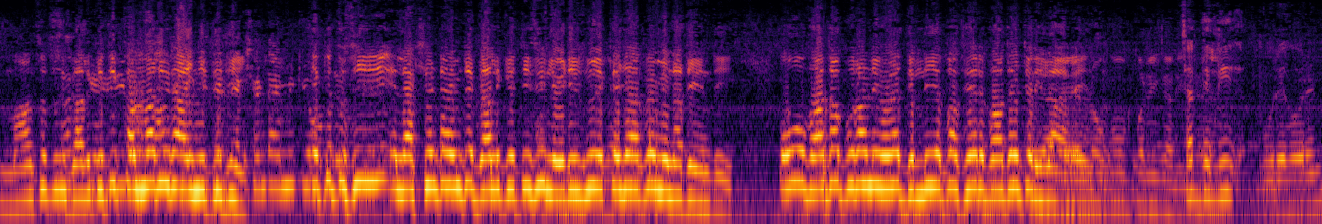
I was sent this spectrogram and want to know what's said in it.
ਮਾਨਸਾ ਤੁਸੀਂ ਗੱਲ ਕੀਤੀ ਕੰਮਾਂ ਦੀ ਰਾਜਨੀਤੀ ਦੀ। ਇੱਕ ਤੁਸੀਂ ਇਲੈਕਸ਼ਨ ਟਾਈਮ ਤੇ ਗੱਲ ਕੀਤੀ ਸੀ ਲੇਡੀਜ਼ ਨੂੰ 1000 ਰੁਪਏ ਮਹੀਨਾ ਦੇਣ ਦੀ। ਉਹ ਵਾਅਦਾ ਪੂਰਾ ਨਹੀਂ ਹੋਇਆ ਦਿੱਲੀ ਆਪਾਂ ਫਿਰ ਵਾਅਦੇ ਝੜੀ ਲਾ ਰਹੇ। ਸਰ ਦਿੱਲੀ ਪੂਰੇ ਹੋ ਰਹੇ ਨੇ?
